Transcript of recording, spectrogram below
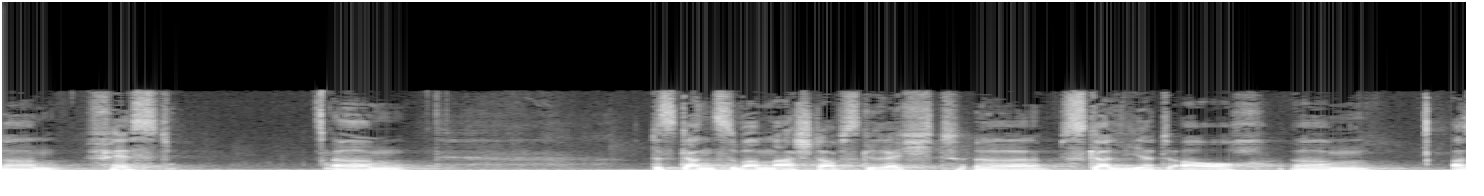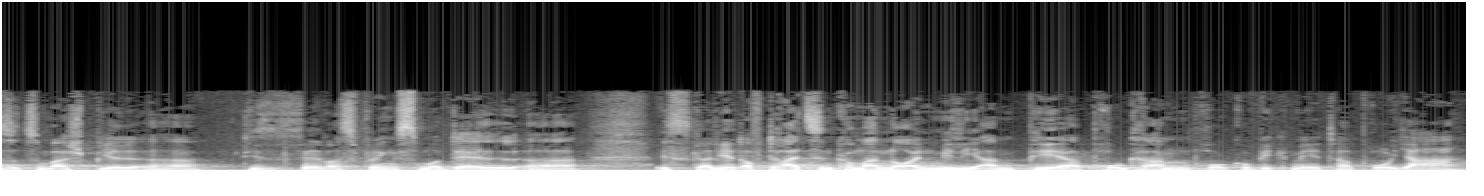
ähm, fest. Ähm, das Ganze war maßstabsgerecht äh, skaliert auch. Ähm, also zum Beispiel äh, dieses Silver Springs Modell äh, ist skaliert auf 13,9 Milliampere pro Gramm pro Kubikmeter pro Jahr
